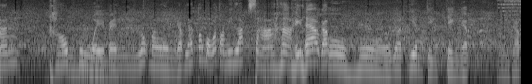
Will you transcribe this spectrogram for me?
นั้นเขาป่วยเป็นโรคมะเร็งครับ และต้องบอกว่าตอนนี้รักษาหายแล้วครับ โอ้โห ยอดเยี่ยมจริง ๆ ครับ นี่ครับ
